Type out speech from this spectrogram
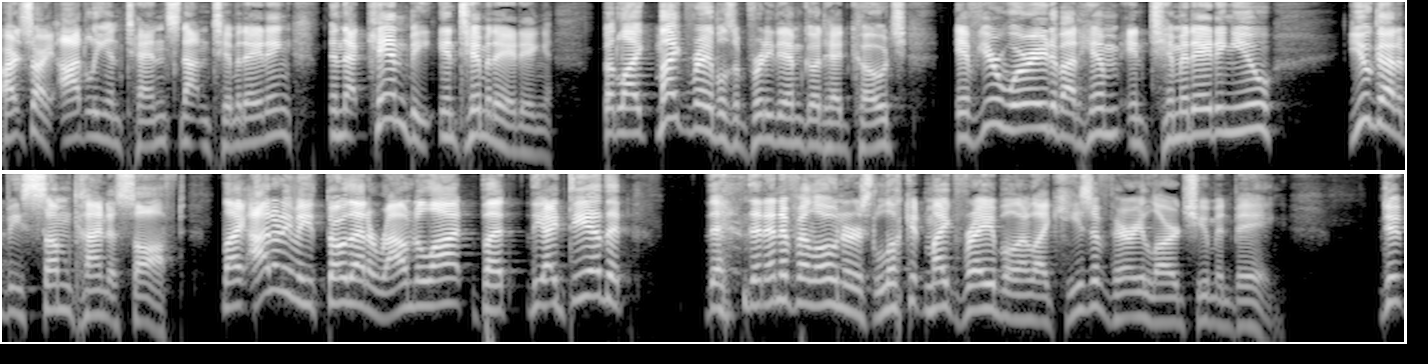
or sorry oddly intense not intimidating and that can be intimidating but like Mike Vrabel's a pretty damn good head coach. If you're worried about him intimidating you, you got to be some kind of soft. Like I don't even throw that around a lot, but the idea that that, that NFL owners look at Mike Vrabel and like he's a very large human being. Dude,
